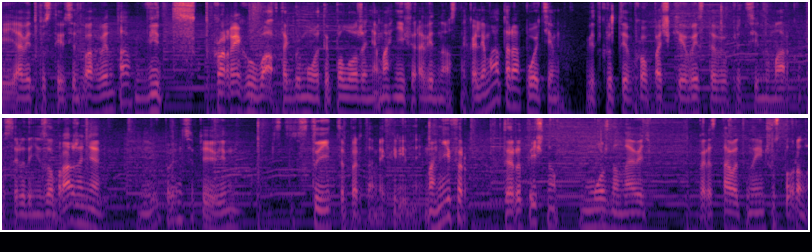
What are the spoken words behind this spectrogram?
І я відпустив ці два гвинта, відкоригував, так би мовити, положення магніфера відносно коліматора. Потім відкрутив ковпачки, виставив прицільну марку посередині зображення. І в принципі він стоїть тепер там як рідний. Магніфер теоретично можна навіть переставити на іншу сторону,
